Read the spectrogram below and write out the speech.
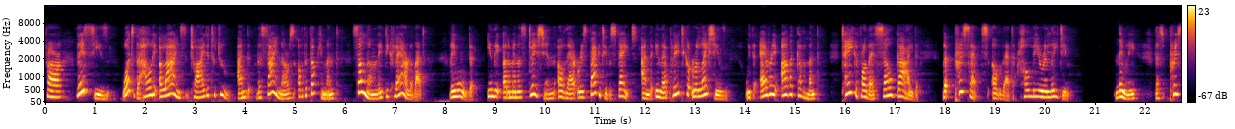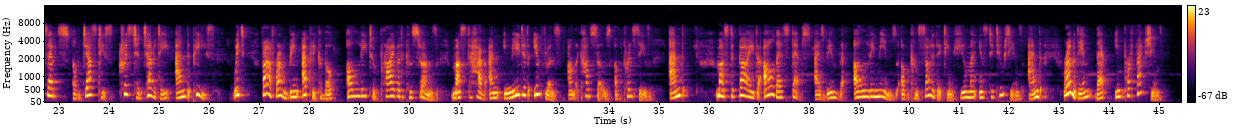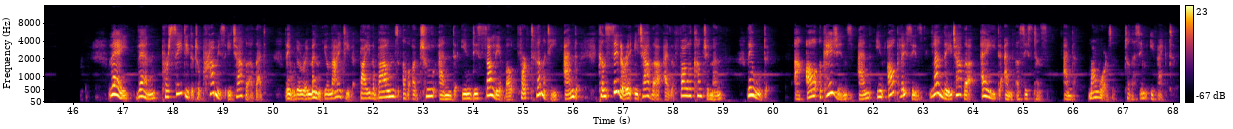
For this is what the Holy Alliance tried to do, and the signers of the document solemnly declared that they would, in the administration of their respective states and in their political relations with every other government, take for their sole guide the precepts of that holy religion, namely, the precepts of justice, Christian charity, and peace, which, far from being applicable only to private concerns, must have an immediate influence on the councils of princes, and must guide all their steps as being the only means of consolidating human institutions and remedying their imperfections. They then proceeded to promise each other that they would remain united by the bonds of a true and indissoluble fraternity, and considering each other as fellow countrymen, they would, on all occasions and in all places, lend each other aid and assistance, and more words to the same effect.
